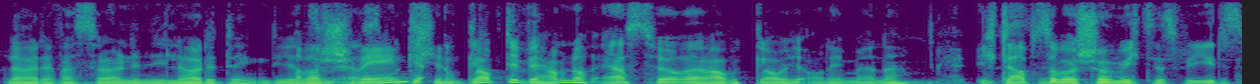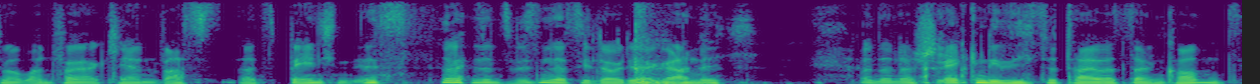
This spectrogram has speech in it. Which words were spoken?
Leute, was sollen denn die Leute denken, die jetzt Aber ersten- Schwänchen. Okay, Glaubt ihr, wir haben noch Ersthörer? Habe ich, glaube ich, auch nicht mehr, ne? Ich glaube es aber schon nicht, dass wir jedes Mal am Anfang erklären, was das Bähnchen ist, weil sonst wissen das die Leute ja gar nicht. Und dann erschrecken die sich total, was dann kommt.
